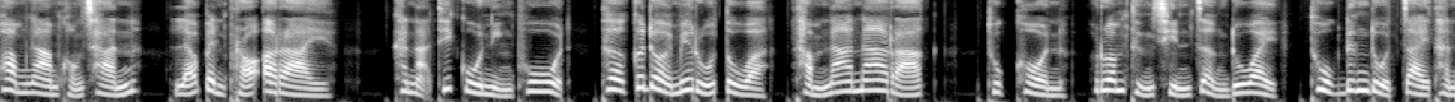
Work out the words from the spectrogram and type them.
ความงามของฉัน แล้วเป็นเพราะอะไร ขณะที่กูหนิงพูด เธอก็โดยไม่รู้ตัวทำหน้าน่ารัก ทุกคนรวมถึงฉินเจิงด้วย ถูกดึงดูดใจทัน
